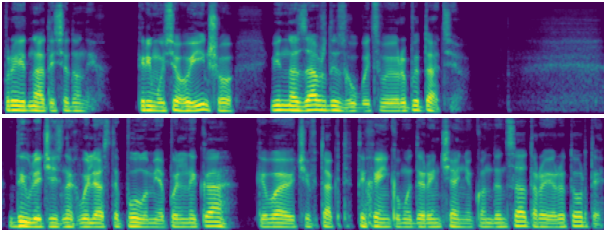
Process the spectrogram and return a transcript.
приєднатися до них. Крім усього іншого, він назавжди згубить свою репутацію. Дивлячись на хвилясте полум'я пальника, киваючи в такт тихенькому деренчанню конденсатора і реторти,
